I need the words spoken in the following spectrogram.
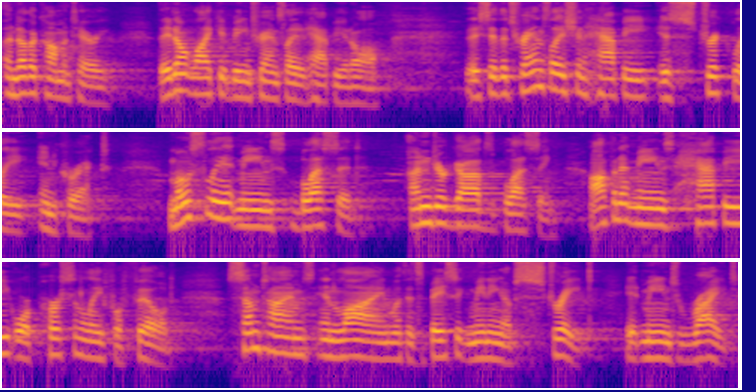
Another commentary they don't like it being translated happy at all. They say the translation happy is strictly incorrect. Mostly it means blessed, under God's blessing. Often it means happy or personally fulfilled. Sometimes in line with its basic meaning of straight, it means right,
